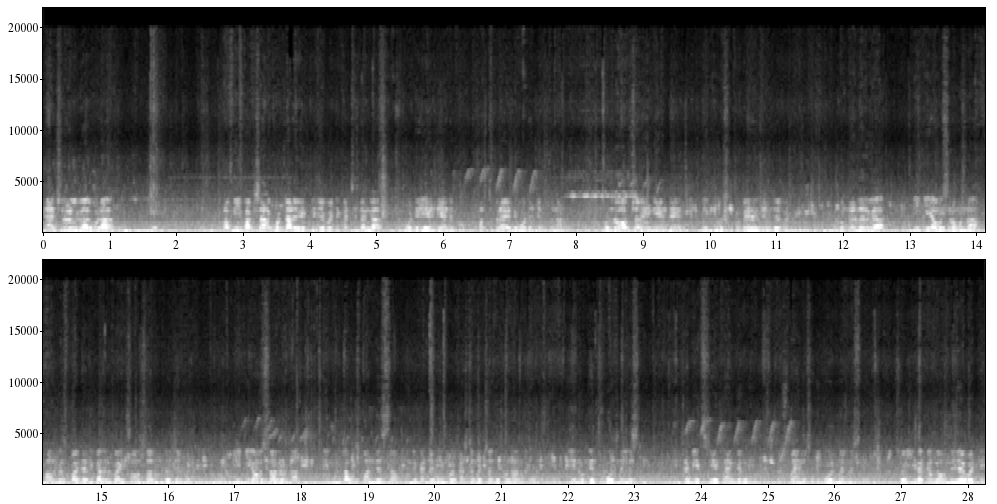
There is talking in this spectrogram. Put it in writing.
న్యాచురల్గా కూడా మీ పక్షాన కొట్లాడే వ్యక్తి చేపట్టి ఖచ్చితంగా ఓటు వేయండి ఆయనకు. ఫస్ట్ ప్రయారిటీ ఓటు అని చెప్తున్నాను రెండో అంశం ఏంటి అంటే మీ గ్రూప్ ప్రిపేర్ అయితే చేపట్టి ఒక బ్రదర్గా మీకు ఏ అవసరం ఉన్నా కాంగ్రెస్ పార్టీ అధికారులకు ఐదు సంవత్సరాలు ఉంటుంది చేపట్టి మీకు ఏ అవసరాలు ఉన్నా మేము ఉంటాము స్పందిస్తాం ఎందుకంటే నేను కూడా కష్టపడి చదువుకున్నాను. నేను tenth gold medalist intermediate state ర్యాంకర్ని Krishna university gold medalist so ఈ రకంగా ఉంది కాబట్టి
